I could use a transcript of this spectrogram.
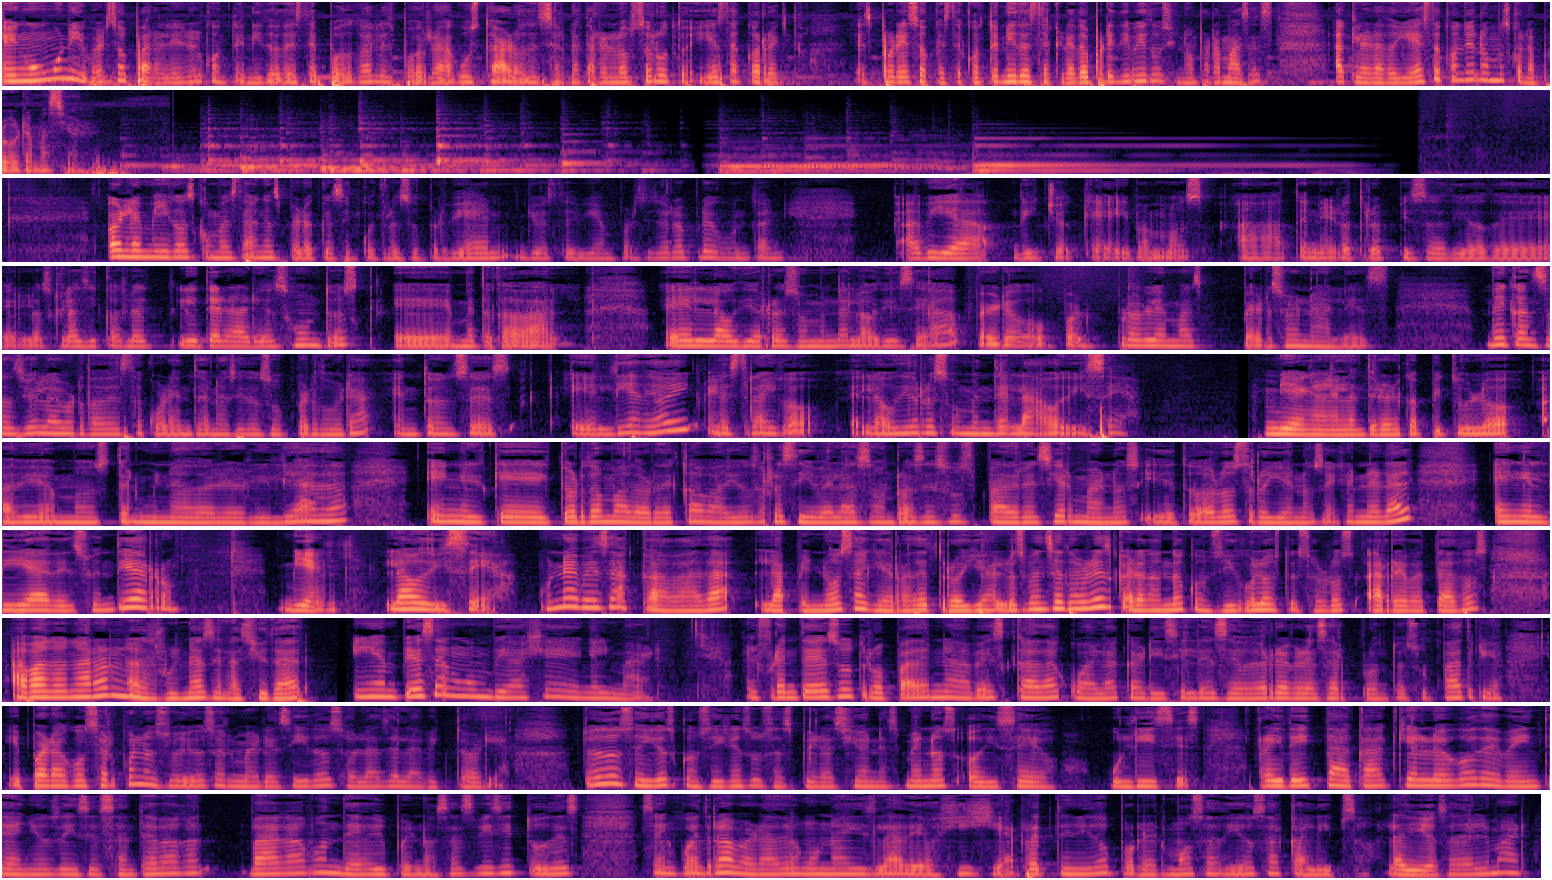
En un universo paralelo el contenido de este podcast les podrá gustar o desagradar en lo absoluto y está correcto. Es por eso que este contenido está creado para individuos y no para masas. Aclarado ya esto, continuamos con la programación. Hola amigos, ¿cómo están? Espero que se encuentren súper bien. Yo estoy bien por si se lo preguntan había dicho que íbamos a tener otro episodio de los clásicos literarios juntos. Eh, me tocaba el audio resumen de la Odisea, pero por problemas personales de cansancio, la verdad, esta cuarentena ha sido súper dura. Entonces, el día de hoy les traigo el audio resumen de la Odisea. Bien, en el anterior capítulo habíamos terminado de leer Liliada en el que Héctor Domador de Caballos recibe las honras de sus padres y hermanos y de todos los troyanos en general en el día de su entierro. Bien, la Odisea. Una vez acabada la penosa guerra de Troya, los vencedores cargando consigo los tesoros arrebatados abandonaron las ruinas de la ciudad y empiezan un viaje en el mar. Al frente de su tropa de naves, cada cual acaricia el deseo de regresar pronto a su patria y para gozar con los suyos el merecido solas de la victoria. Todos ellos consiguen sus aspiraciones, menos Odiseo, Ulises, rey de Itaca, quien luego de veinte años de incesante vagabundeo y penosas vicitudes, se encuentra varado en una isla de Ojigia, retenido por la hermosa diosa Calipso, la diosa del mar.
